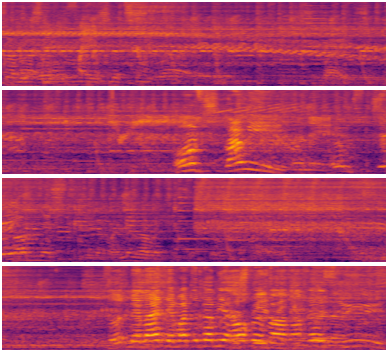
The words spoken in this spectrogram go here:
So, mal so. Auf Spangi! Oh nee. 50. Komm nicht. Tut mir leid, der Mathe bei mir auch spielt immer. Ach, das ist süß.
